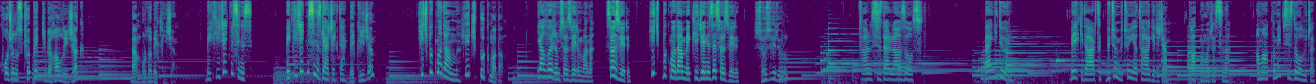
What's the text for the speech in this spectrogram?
Kocanız köpek gibi havlayacak. Ben burada bekleyeceğim. Bekleyecek misiniz? Bekleyecek misiniz gerçekten? Bekleyeceğim. Hiç bıkmadan mı? Hiç bıkmadan. Yalvarırım söz verin bana. Söz verin. Hiç bıkmadan bekleyeceğinize söz verin. Söz veriyorum. Tanrı sizden razı olsun. Ben gidiyorum. Belki de artık bütün bütün yatağa gireceğim. Kalkmamacasına. Ama aklım hep sizde olacak.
